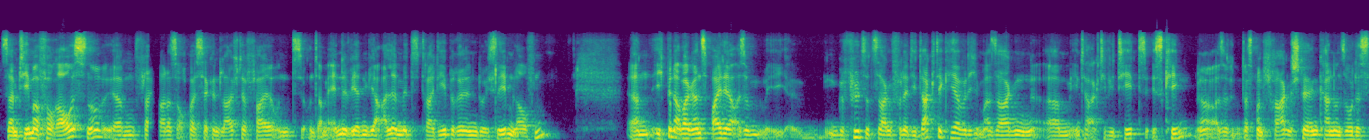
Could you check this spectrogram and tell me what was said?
seinem Thema voraus. Ne? Ähm, vielleicht war das auch bei Second Life der Fall und, und am Ende werden wir alle mit 3D-Brillen durchs Leben laufen. Ähm, ich bin aber ganz bei der, also äh, gefühlt sozusagen von der Didaktik her würde ich immer sagen, ähm, Interaktivität ist King. Ja? Also, dass man Fragen stellen kann und so, das,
